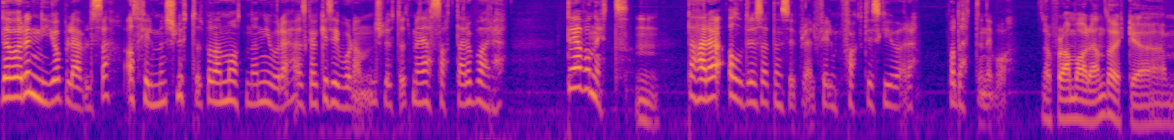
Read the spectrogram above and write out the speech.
Det var en ny opplevelse at filmen sluttet på den måten den gjorde. Jeg skal ikke si hvordan den sluttet, men jeg satt der og bare Det var nytt. Mm. Det her har jeg aldri sett en superheltfilm faktisk gjøre på dette nivået. Ja, for de har ennå ikke um,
